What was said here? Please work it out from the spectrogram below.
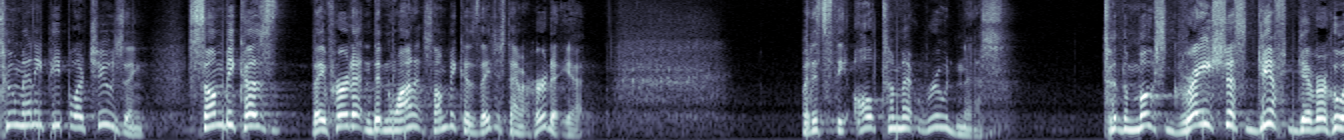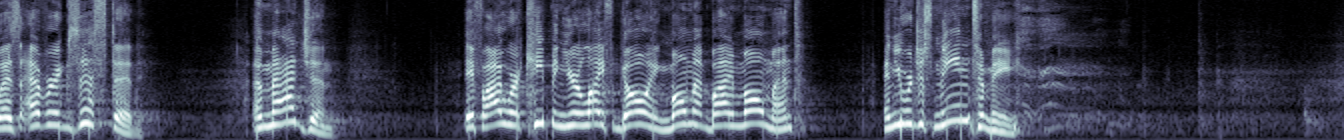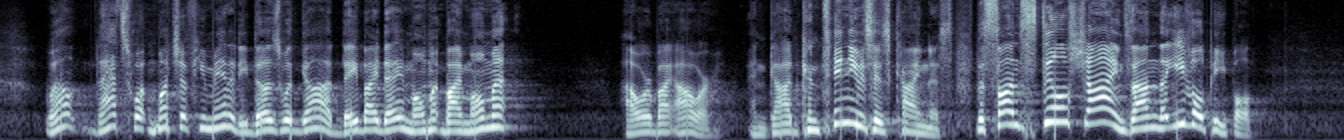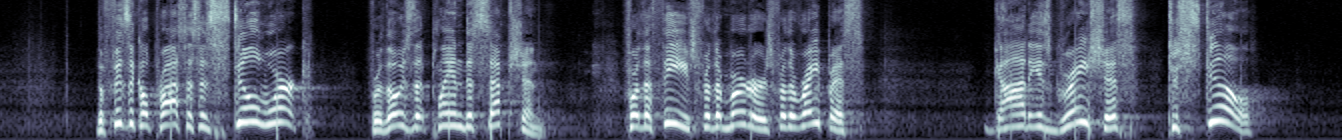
too many people are choosing. Some because they've heard it and didn't want it, some because they just haven't heard it yet. But it's the ultimate rudeness to the most gracious gift giver who has ever existed. Imagine if I were keeping your life going moment by moment and you were just mean to me. well, that's what much of humanity does with God day by day, moment by moment, hour by hour. And God continues his kindness. The sun still shines on the evil people. The physical processes still work for those that plan deception for the thieves, for the murderers, for the rapists. God is gracious to still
